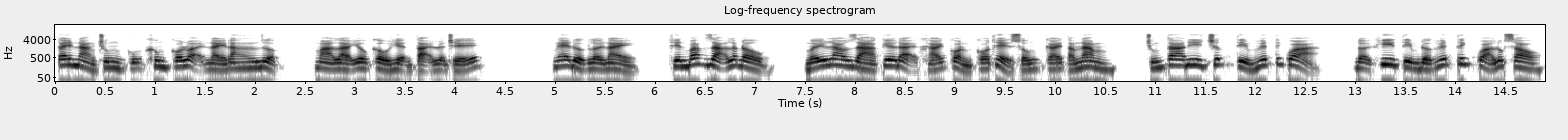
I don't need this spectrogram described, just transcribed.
tay nàng chung cũng không có loại này đang dược, mà là yêu cầu hiện tại luyện chế. Nghe được lời này, thiên bác dạ lắc đầu, mấy lao già kia đại khái còn có thể sống cái 8 năm, chúng ta đi trước tìm huyết tích quả, đợi khi tìm được huyết tích quả lúc sau,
